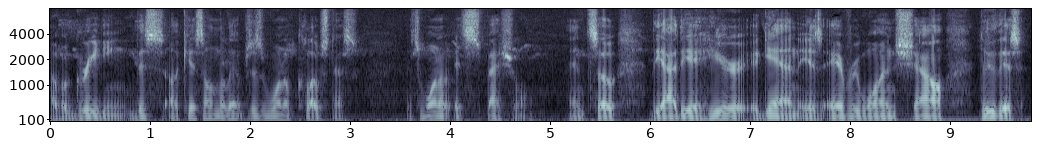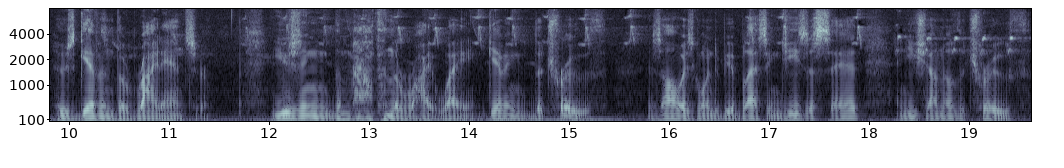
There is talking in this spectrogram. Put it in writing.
of a greeting. This kiss on the lips is one of closeness. It's one of it's special. And so the idea here again is everyone shall do this who's given the right answer. Using the mouth in the right way, giving the truth is always going to be a blessing. Jesus said, And ye shall know the truth,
